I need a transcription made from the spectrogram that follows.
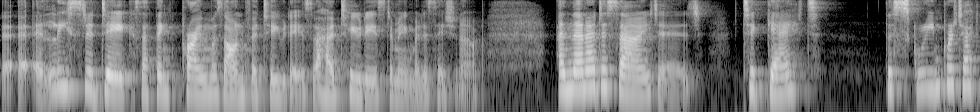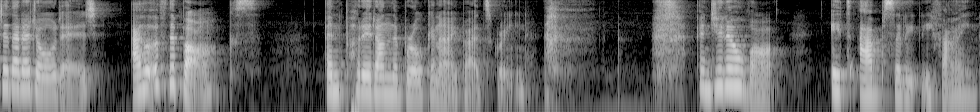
at least a day because I think Prime was on for two days. So I had two days to make my decision up. And then I decided to get the screen protector that I'd ordered out of the box and put it on the broken iPad screen. and you know what? It's absolutely fine.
